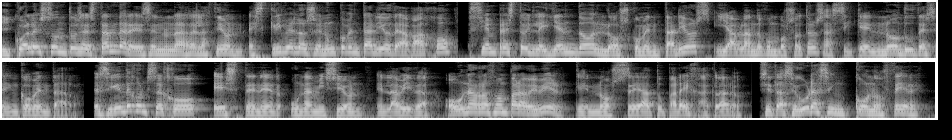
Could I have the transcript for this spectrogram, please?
¿Y cuáles son tus estándares en una relación? Escríbelos en un comentario de abajo. Siempre estoy leyendo los comentarios y hablando con vosotros, así que no dudes en comentar. El siguiente consejo es tener una misión en la vida o una razón para vivir, que no sea tu pareja, claro. Si te aseguras en conocer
